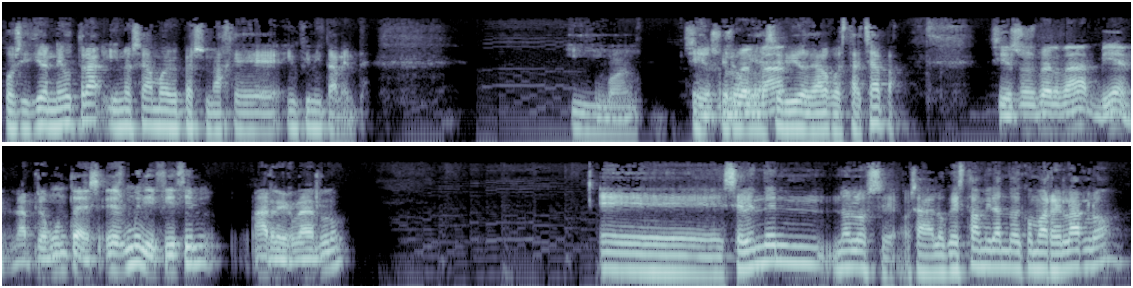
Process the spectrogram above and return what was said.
posición neutra y no se va a mover el personaje infinitamente. Y Bueno, si eh, eso es que haya verdad. servido de algo esta chapa. Si eso es verdad, bien. La pregunta es, ¿es muy difícil arreglarlo? Eh, se venden, no lo sé. O sea, lo que he estado mirando de cómo arreglarlo,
